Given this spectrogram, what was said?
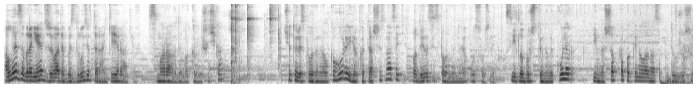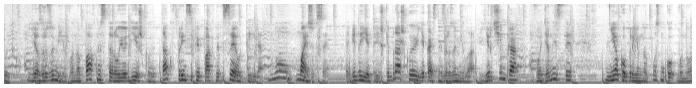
але забороняють вживати без друзів тараньки і раків. Смарагдова кришечка. 4,5 алкоголю, гіркота 16, 11,5 у суслі. Світло-бурштиновий колір, пінна шапка покинула нас дуже швидко. Я зрозумів, воно пахне старою діжкою. Так, в принципі, пахне все опілля. Ну, майже все. Віддає трішки брашкою, якась незрозуміла гірчинка, водянисте. Ніякого приємного посмаку воно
